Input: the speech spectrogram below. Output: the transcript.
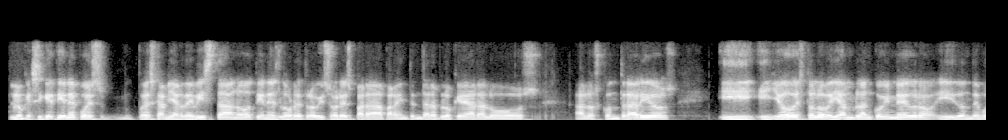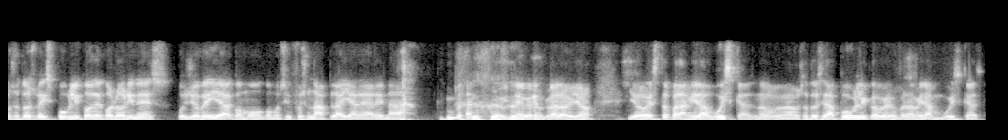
Lo que sí que tiene, pues puedes cambiar de vista, ¿no? Tienes los retrovisores para, para intentar bloquear a los, a los contrarios. Y, y, yo esto lo veía en blanco y negro y donde vosotros veis público de colorines, pues yo veía como, como si fuese una playa de arena blanco y negro, claro. Yo, yo esto para mí era whiskas, ¿no? Para vosotros era público, pero para mí eran whiskas.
